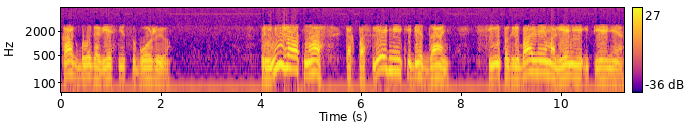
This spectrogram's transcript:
как благовестницу Божию. Прими же от нас, как последняя тебе дань, сии погребальные моления и пения.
